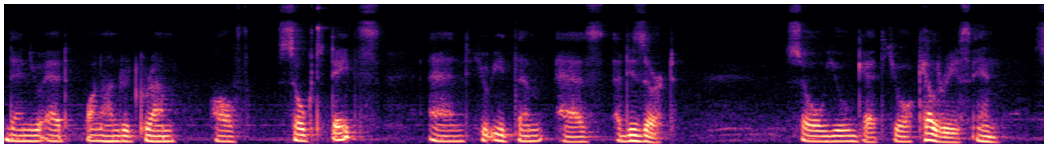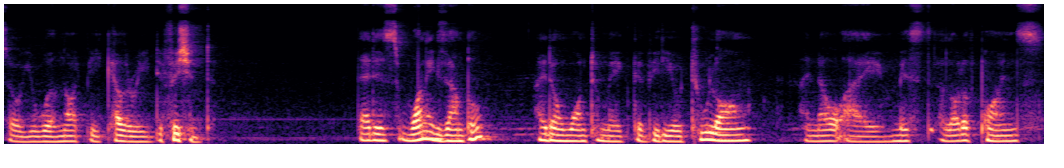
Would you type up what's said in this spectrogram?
then you add 100 gram of soaked dates and you eat them as a dessert. So you get your calories in, so you will not be calorie deficient. That is one example. I don't want to make the video too long. I know I missed a lot of points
